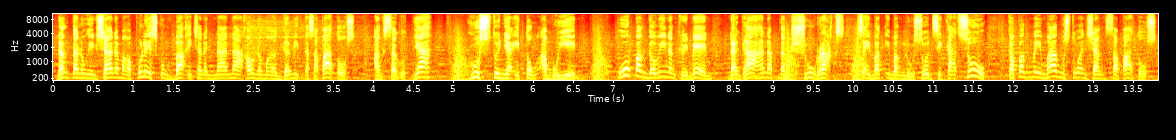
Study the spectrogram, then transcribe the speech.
Nang tanungin siya ng mga pulis kung bakit siya nagnanakaw ng mga gamit na sapatos, ang sagot niya, gusto niya itong amuyin. Upang gawin ang krimen, naghahanap ng shoe racks sa iba't ibang lungsod si Katsu. Kapag may magustuhan siyang sapatos,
